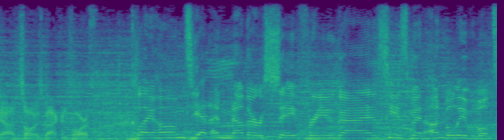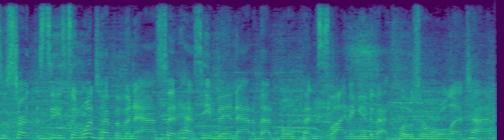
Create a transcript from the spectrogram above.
yeah, it's always back and forth. Clay Holmes, yet another save for you guys. He's been unbelievable to start the season. What type of an asset has he been out of that bullpen, sliding into that closer role at times?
